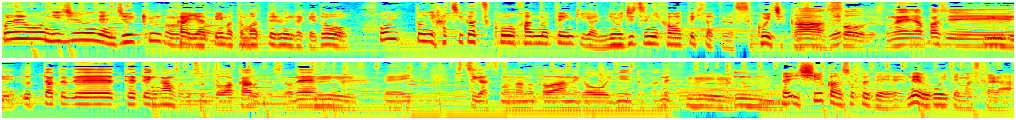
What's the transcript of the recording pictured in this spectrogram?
これを20年19回やって今止まってるんだけど本当に8月後半の天気が如実に変わってきたっていうのはすごい実感した。そうですね。やっぱし、打ったてで定点観測すると分かるんですよね、うん。えーい7月の7日は雨が多いねとかね、うん。うん。1週間外で、ね、動いてますから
